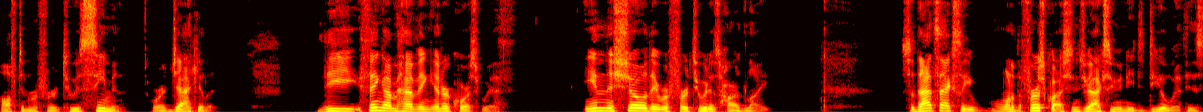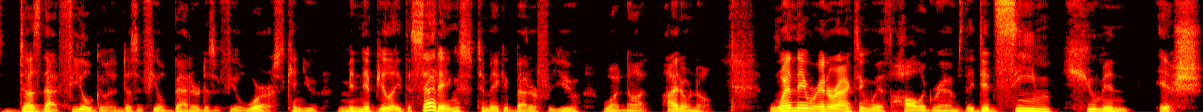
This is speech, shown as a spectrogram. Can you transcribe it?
often referred to as semen or ejaculate. The thing I'm having intercourse with, in the show, they refer to it as hard light. So that's actually one of the first questions you actually need to deal with is does that feel good? Does it feel better? Does it feel worse? Can you manipulate the settings to make it better for you? Whatnot? I don't know. When they were interacting with holograms, they did seem human ish.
